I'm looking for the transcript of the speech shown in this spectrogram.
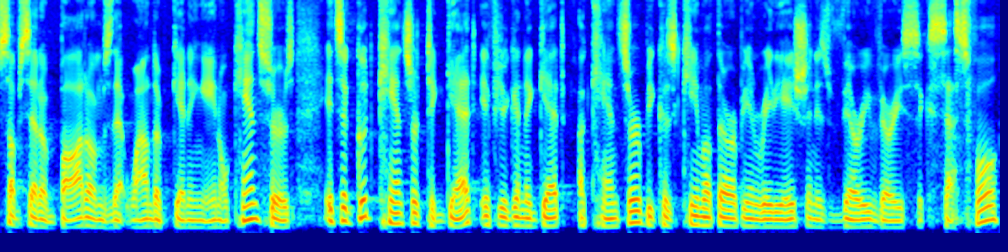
subset of bottoms that wound up getting anal cancers. It's a good cancer to get if you're going to get a cancer because chemotherapy and radiation is very very successful,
